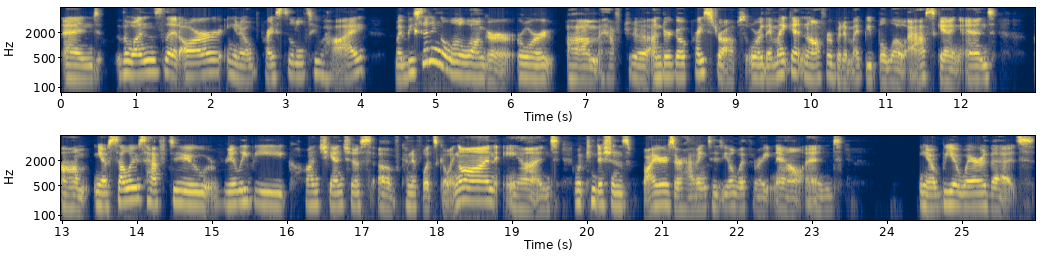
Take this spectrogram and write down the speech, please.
and the ones that are, you know, priced a little too high might be sitting a little longer or um, have to undergo price drops, or they might get an offer, but it might be below asking. And um, you know, sellers have to really be conscientious of kind of what's going on and what conditions buyers are having to deal with right now. And, you know, be aware that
